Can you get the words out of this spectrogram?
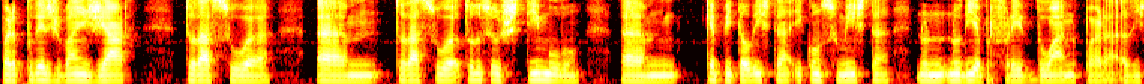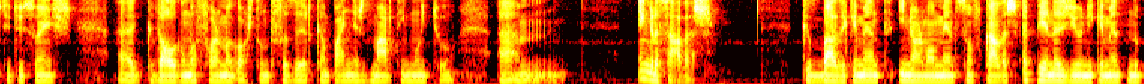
para poder esbanjar toda a sua, um, toda a sua, todo o seu estímulo um, capitalista e consumista no, no, dia preferido do ano para as instituições uh, que de alguma forma gostam de fazer campanhas de marketing muito um, engraçadas, que basicamente e normalmente são focadas apenas e unicamente no,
